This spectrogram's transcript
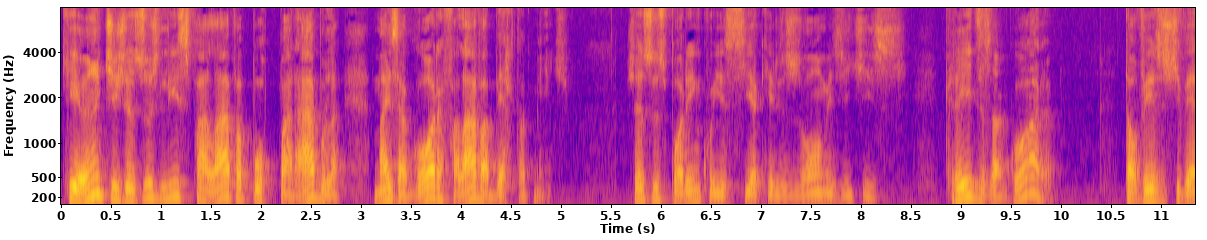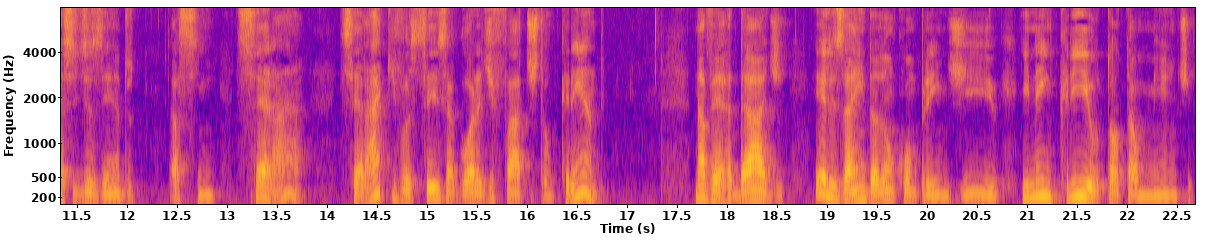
que antes Jesus lhes falava por parábola, mas agora falava abertamente. Jesus, porém, conhecia aqueles homens e disse: Credes agora? Talvez estivesse dizendo assim: Será? Será que vocês agora de fato estão crendo? Na verdade, eles ainda não compreendiam e nem criam totalmente,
